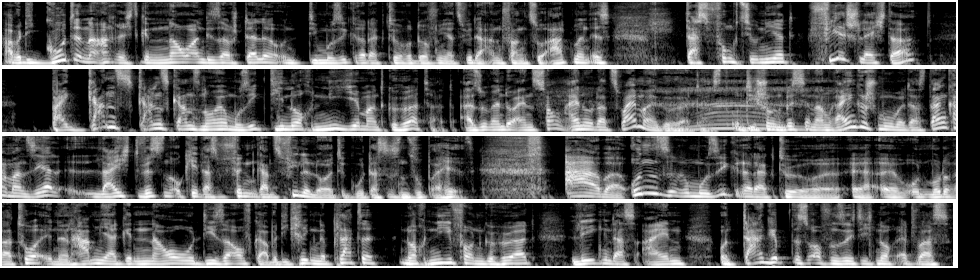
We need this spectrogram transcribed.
Aber die gute Nachricht genau an dieser Stelle, und die Musikredakteure dürfen jetzt wieder anfangen zu atmen, ist, das funktioniert viel schlechter bei ganz, ganz, ganz neuer Musik, die noch nie jemand gehört hat. Also wenn du einen Song ein- oder zweimal gehört hast ah. und die schon ein bisschen dann reingeschmummelt hast, dann kann man sehr leicht wissen, okay, das finden ganz viele Leute gut, das ist ein super Hit. Aber unsere Musikredakteure äh, äh und ModeratorInnen haben ja genau diese Aufgabe. Die kriegen eine Platte, noch nie von gehört, legen das ein und da gibt es offensichtlich noch etwas,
